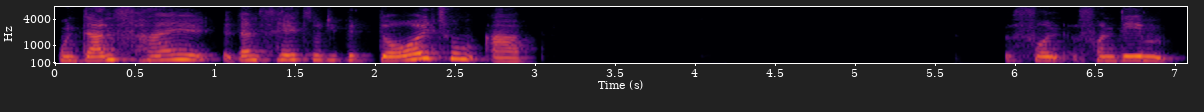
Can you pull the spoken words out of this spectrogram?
Und dann, fall, dann fällt so die Bedeutung ab von, von dem,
